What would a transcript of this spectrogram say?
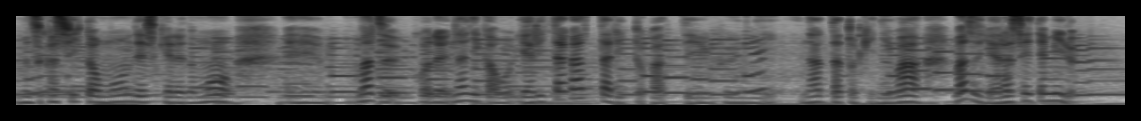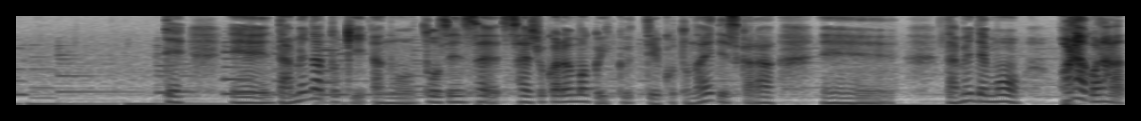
ー難しいと思うんですけれども、えーまずこれ何かをやりたがったりとかっていう風になった時にはまずやらせてみる。で、えーダメな時あの当然最初からうまくいくっていうことないですから、えーダメでも「ほらほら!」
